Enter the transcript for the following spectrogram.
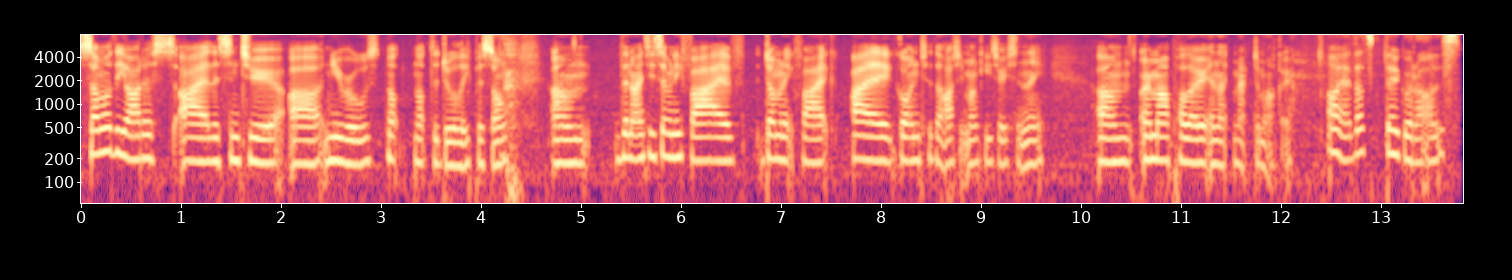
some of the artists I listen to are New Rules, not not the Dua Lipa song. Um, the 1975, Dominic Fike. I got into the Arctic Monkeys recently. Um, Omar Apollo and like Mac DeMarco. Oh yeah, that's they're good artists.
